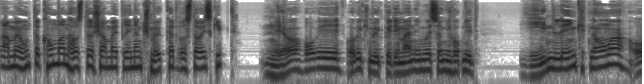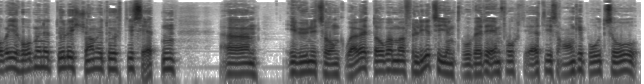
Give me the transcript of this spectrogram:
einmal unterkommen? Hast du schon mal drinnen geschmökert, was da alles gibt? Ja, habe ich, hab ich geschmökert. Ich meine, ich muss sagen, ich habe nicht jeden Link genommen, aber ich habe mich natürlich schon mal durch die Seiten, ähm, ich will nicht sagen gearbeitet, aber man verliert sie irgendwo, weil die einfach äh, das Angebot so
